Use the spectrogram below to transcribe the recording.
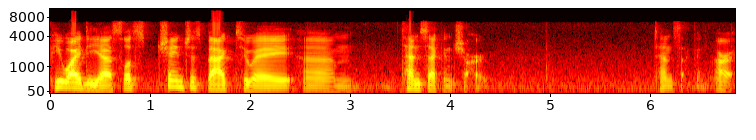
PYDS, let's change this back to a um, 10 second chart. 10 second. All right.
